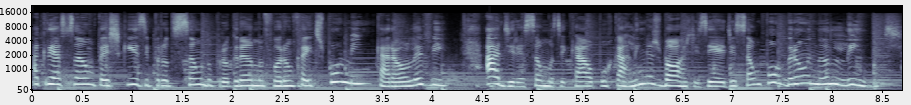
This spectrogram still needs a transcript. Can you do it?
A criação, pesquisa e produção do programa foram feitos por mim, Carol Levi. A direção por Carlinhos Borges e a edição por Bruno Lins.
